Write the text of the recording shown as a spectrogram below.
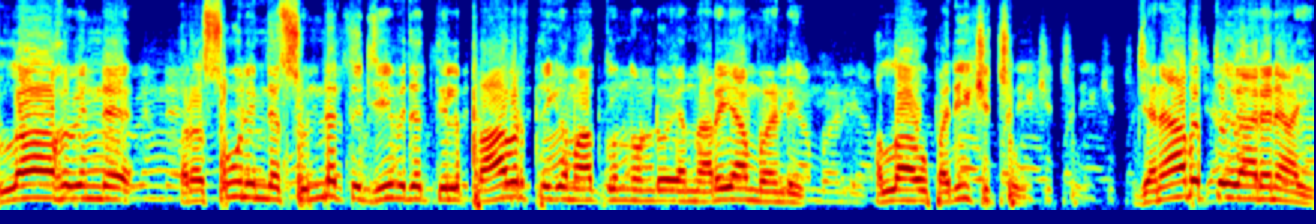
അള്ളാഹുവിന്റെ റസൂലിന്റെ സുന്നത്ത് ജീവിതത്തിൽ പ്രാവർത്തികമാക്കുന്നുണ്ടോ എന്നറിയാൻ വേണ്ടി അള്ളാഹു പരീക്ഷിച്ചു. ജനാപത്തുകാരനായി.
